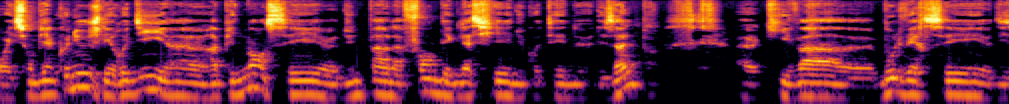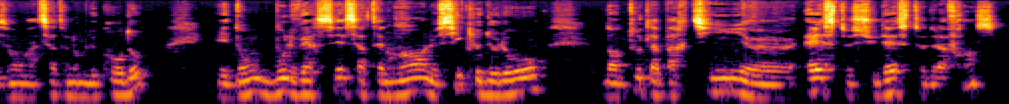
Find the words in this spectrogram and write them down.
bon, ils sont bien connus, je les redis hein, rapidement. C'est euh, d'une part la fonte des glaciers du côté des Alpes, euh, qui va bouleverser, disons, un certain nombre de cours d'eau, et donc bouleverser certainement le cycle de l'eau dans toute la partie est-sud-est de la France.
